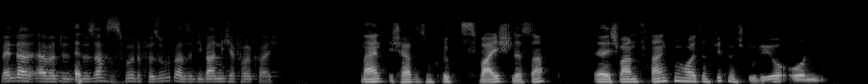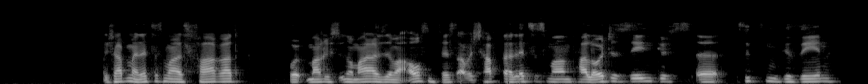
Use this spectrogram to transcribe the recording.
wenn da, aber du, äh, du sagst, es wurde versucht, also die waren nicht erfolgreich. Nein, ich hatte zum Glück zwei Schlösser. Äh, ich war in Frankenholz im Fitnessstudio und ich habe mein letztes Mal das Fahrrad, mache ich normalerweise immer außen fest, aber ich habe da letztes Mal ein paar Leute sehen, ges, äh, sitzen gesehen.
